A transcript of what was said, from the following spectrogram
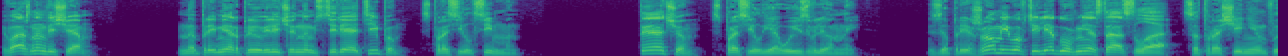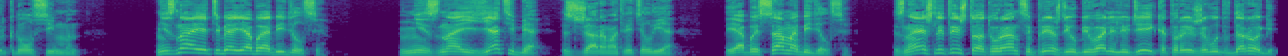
Важным вещам. Например, преувеличенным стереотипом, спросил Симмон. Ты о чем? спросил я уязвленный. Запряжем его в телегу вместо осла, с отвращением фыркнул Симмон. Не зная тебя, я бы обиделся. Не зная я тебя, с жаром ответил я. Я бы сам обиделся. Знаешь ли ты, что атуранцы прежде убивали людей, которые живут в дороге?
